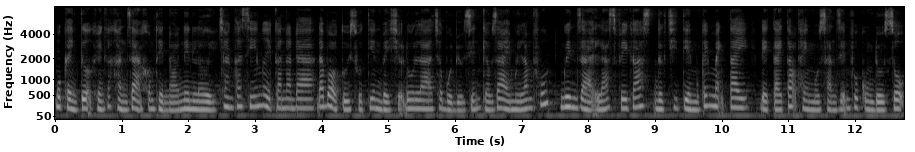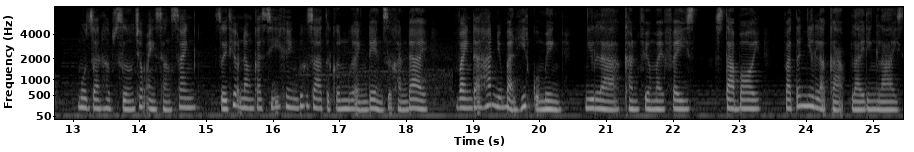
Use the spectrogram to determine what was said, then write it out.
một cảnh tượng khiến các khán giả không thể nói nên lời. Chàng ca sĩ người Canada đã bỏ túi số tiền 7 triệu đô la cho buổi biểu diễn kéo dài 15 phút. Nguyên giải Las Vegas được chi tiền một cách mạnh tay để tái tạo thành một sàn diễn vô cùng đồ sộ. Một dàn hợp sướng trong ánh sáng xanh, giới thiệu năm ca sĩ khi anh bước ra từ cơn mưa ánh đèn giữa khán đài và anh đã hát những bản hit của mình như là Can't Feel My Face, Starboy và tất nhiên là cả Blinding Lights.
